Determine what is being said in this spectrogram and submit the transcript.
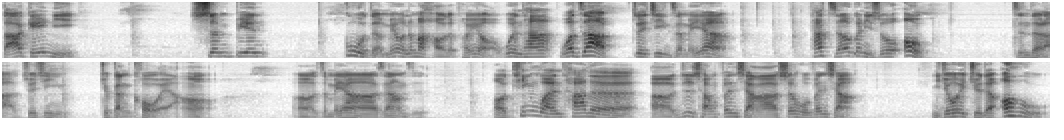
打给你身边过得没有那么好的朋友，问他 What's up，最近怎么样？他只要跟你说哦，真的啦，最近就刚扣呀，哦，呃，怎么样啊？这样子，哦，听完他的呃日常分享啊，生活分享，你就会觉得哦，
